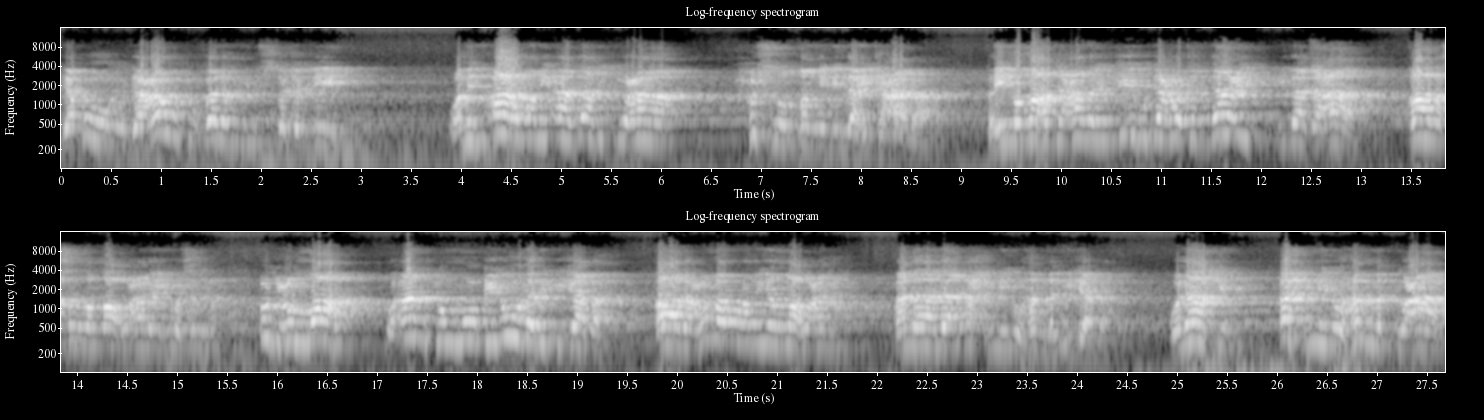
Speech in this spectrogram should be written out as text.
يقول دعوت فلم يستجب لي. ومن أعظم آداب الدعاء حسن الظن بالله تعالى. فإن الله تعالى يجيب دعوة الداعي إذا دعاه. قال صلى الله عليه وسلم ادعوا الله وأنتم موقنون بالإجابة. قال عمر رضي الله عنه أنا لا أحمل هم الإجابة ولكن أحمل هم الدعاء.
